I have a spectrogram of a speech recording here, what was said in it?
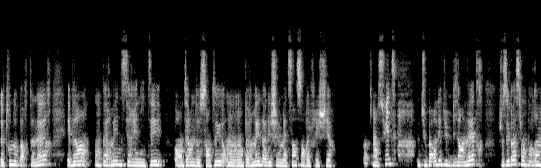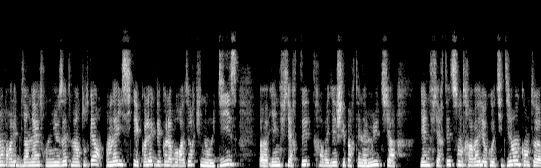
de tous nos partenaires, eh bien, on permet une sérénité en termes de santé, on permet d'aller chez le médecin sans réfléchir. Ensuite, tu parlais du bien-être. Je ne sais pas si on peut vraiment parler de bien-être ou de mieux-être, mais en tout cas, on a ici des collègues, des collaborateurs qui nous le disent. Euh, il y a une fierté de travailler chez Partenamut. Il y a, une fierté de son travail au quotidien. Quand euh,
